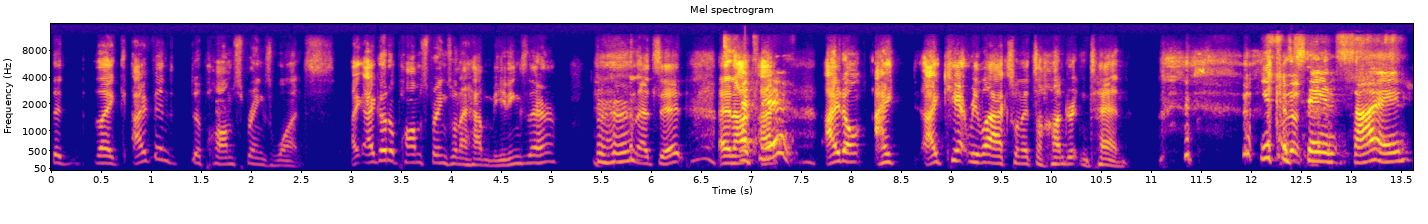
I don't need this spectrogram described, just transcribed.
the like I've been to Palm Springs once. I, I go to Palm Springs when I have meetings there. Mm-hmm. that's it. And that's I, it. I I don't I I can't relax when it's 110. you can stay inside.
